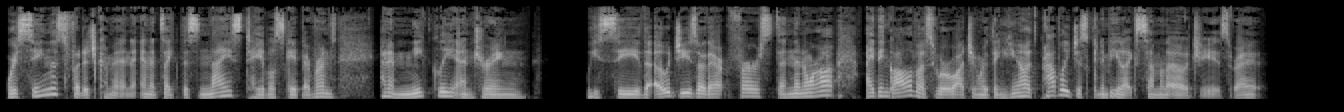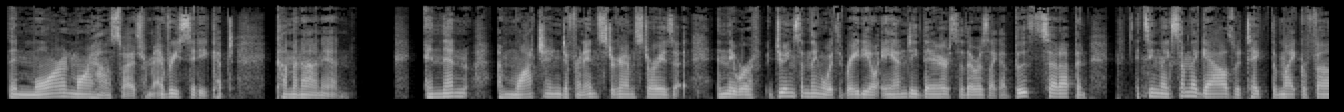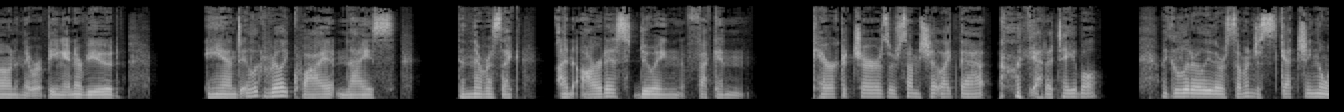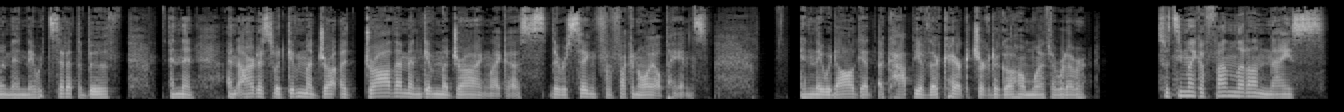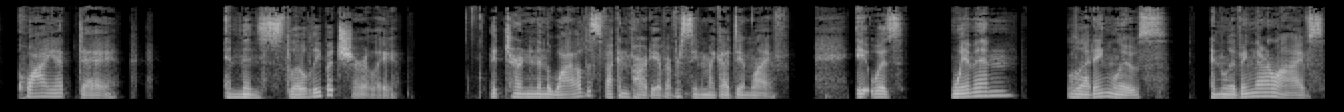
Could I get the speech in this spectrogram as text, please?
we're seeing this footage come in, and it's like this nice tablescape. Everyone's kind of meekly entering. We see the OGs are there at first, and then we're all, I think all of us who were watching were thinking, oh, it's probably just going to be like some of the OGs, right? Then more and more housewives from every city kept coming on in. And then I'm watching different Instagram stories, and they were doing something with Radio Andy there. So there was like a booth set up, and it seemed like some of the gals would take the microphone and they were being interviewed and it looked really quiet and nice. Then there was like an artist doing fucking caricatures or some shit like that, like at a table. Like literally, there was someone just sketching the women. They would sit at the booth, and then an artist would give them a draw, a, draw them, and give them a drawing. Like us, they were sitting for fucking oil paints, and they would all get a copy of their caricature to go home with or whatever. So it seemed like a fun little, nice, quiet day. And then slowly but surely, it turned into the wildest fucking party I've ever seen in my goddamn life. It was women letting loose and living their lives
